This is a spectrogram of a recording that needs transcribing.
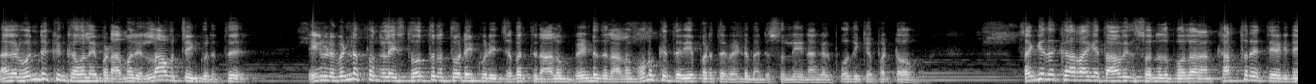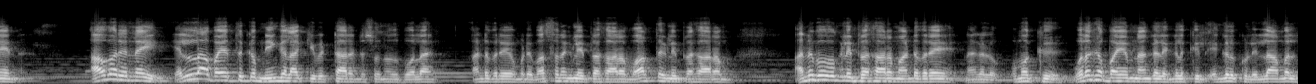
நாங்கள் ஒன்றுக்கும் கவலைப்படாமல் எல்லாவற்றையும் குறித்து எங்களுடைய விண்ணப்பங்களை ஸ்தோத்திரத்தோட கூடிய ஜெபத்தினாலும் வேண்டுதலாலும் உமக்கு தெரியப்படுத்த வேண்டும் என்று சொல்லி நாங்கள் போதிக்கப்பட்டோம். சங்கீதக்காராகிய தாவிது சொன்னது போல நான் கர்த்தரை தேடினேன். அவர் என்னை எல்லா பயத்துக்கும் நீங்களாக்கி விட்டார் என்று சொன்னது போல ஆண்டவரே உம்முடைய வசனங்களின் பிரகாரம் வார்த்தைகளின் பிரகாரம் அனுபவங்களின் பிரகாரம் ஆண்டவரே நாங்கள் உமக்கு உலக பயம் நாங்கள் எங்களுக்கு எங்களுக்குள் இல்லாமல்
